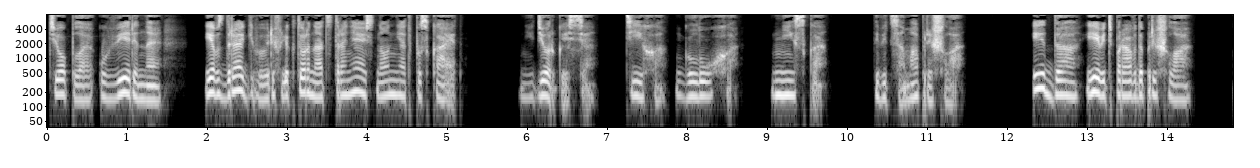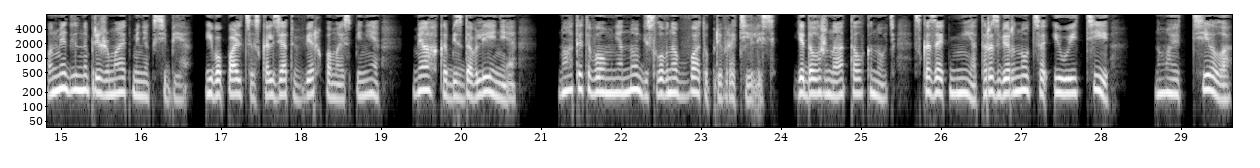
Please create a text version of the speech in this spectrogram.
теплая, уверенная. Я вздрагиваю, рефлекторно отстраняюсь, но он не отпускает. Не дергайся. Тихо, глухо, низко. Ты ведь сама пришла. И да, я ведь правда пришла. Он медленно прижимает меня к себе. Его пальцы скользят вверх по моей спине, мягко, без давления. Но от этого у меня ноги словно в вату превратились. Я должна оттолкнуть, сказать «нет», развернуться и уйти. Но мое тело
